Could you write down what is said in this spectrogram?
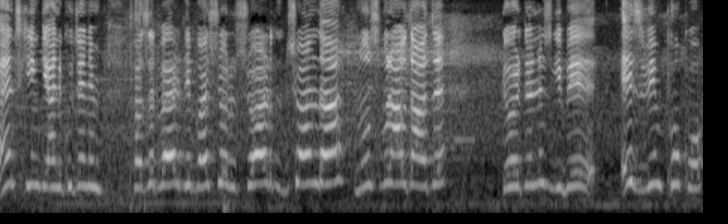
Ant King yani kuzenim hazır verdi. Başlıyoruz. Şu an şu anda Nusbrau adı gördüğünüz gibi Ezvin Poco.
